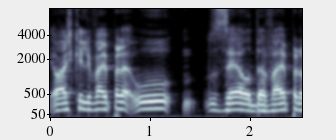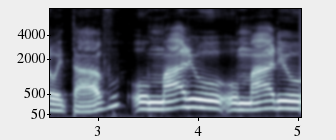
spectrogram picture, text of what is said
eu acho que ele vai para O Zelda vai para oitavo. O Mario. O Mario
